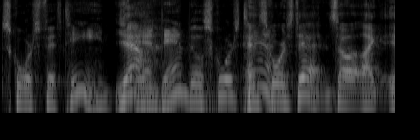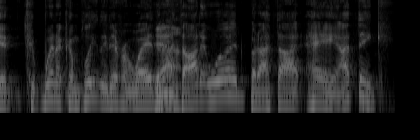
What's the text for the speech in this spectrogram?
scores 15. Yeah. And Danville scores 10. and scores 10. So like it went a completely different way than I thought it would, but I thought, hey, I think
